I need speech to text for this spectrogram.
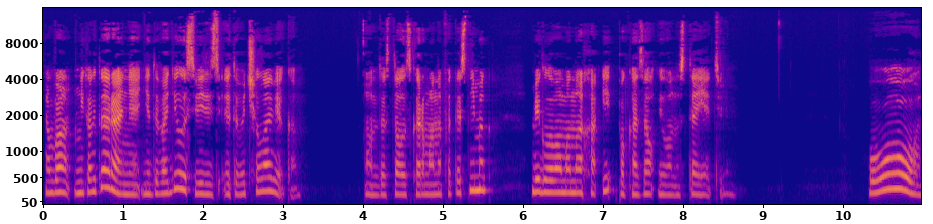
Вам никогда ранее не доводилось видеть этого человека? Он достал из кармана фотоснимок беглого монаха и показал его настоятелю. О,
